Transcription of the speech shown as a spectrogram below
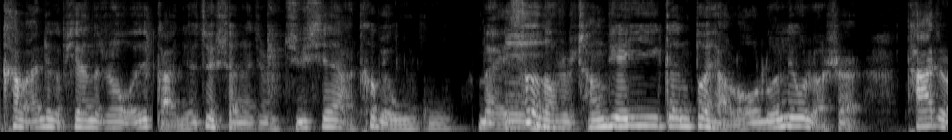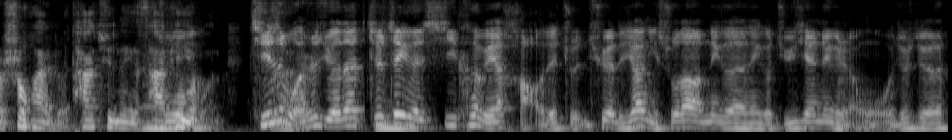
看完这个片子之后，我就感觉最深的就是菊仙啊，特别无辜，每次都是程蝶衣跟段小楼轮流惹事儿，他就是受害者，他去那个擦屁股。其实我是觉得，就这个戏特别好的、准确的，像你说到那个那个菊仙这个人物，我就觉得。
